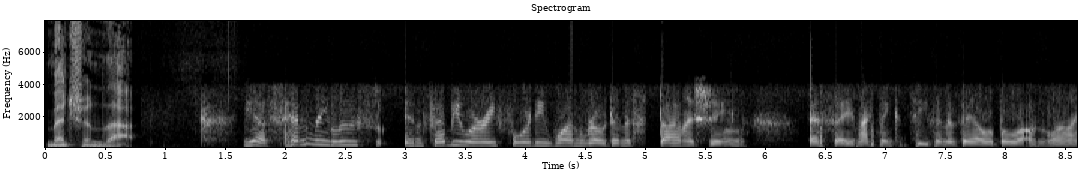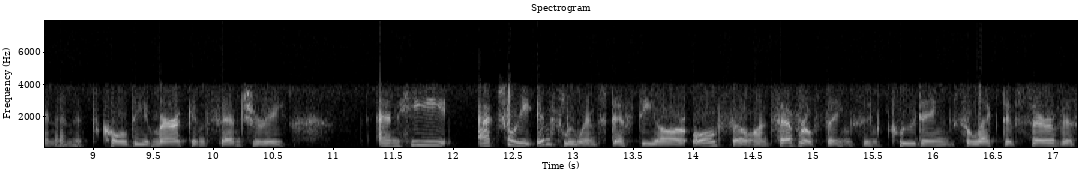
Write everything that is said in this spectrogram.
mention that. Yes, Henry Luce in February 41 wrote an astonishing essay, and I think it's even available online, and it's called The American Century. And he actually influenced FDR also on several things, including selective service.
